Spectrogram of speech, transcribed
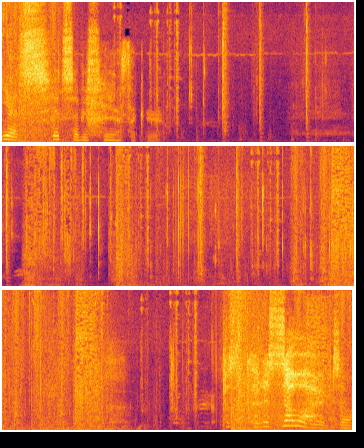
Jetzt, jetzt habe ich es. Erster Kill. ist sauer, Alter.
